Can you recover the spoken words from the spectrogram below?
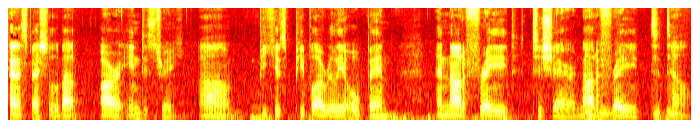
kind of special about our industry um, because people are really open and not afraid to share, not Mhm. afraid to Mhm. tell.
